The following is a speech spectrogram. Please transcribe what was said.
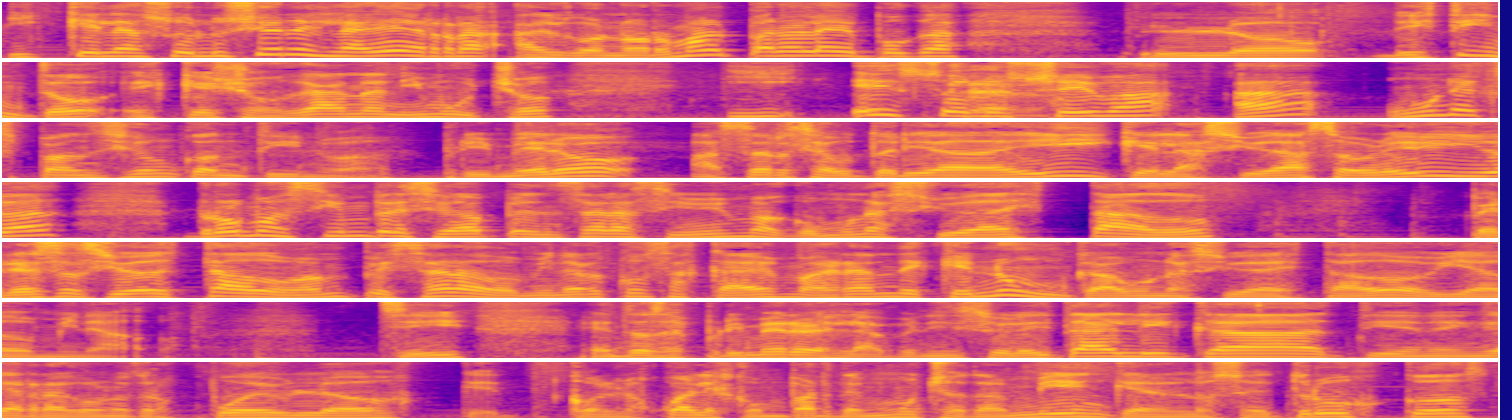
y que la solución es la guerra, algo normal para la época. Lo distinto es que ellos ganan y mucho, y eso Claro. los lleva a una expansión continua. Primero, hacerse autoridad ahí y que la ciudad sobreviva. Roma siempre se va a pensar a sí misma como una ciudad-estado. Pero esa ciudad-estado va a empezar a dominar cosas cada vez más grandes que nunca una ciudad-estado había dominado. ¿Sí? Entonces primero es la península itálica, tienen guerra con otros pueblos que- con los cuales comparten mucho también, que eran los etruscos,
